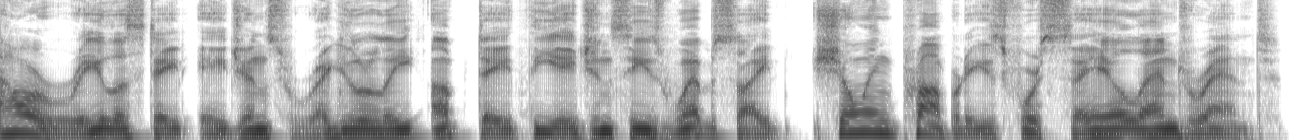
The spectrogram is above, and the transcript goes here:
Our real estate agents regularly update the agency's website showing properties for sale and rent.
